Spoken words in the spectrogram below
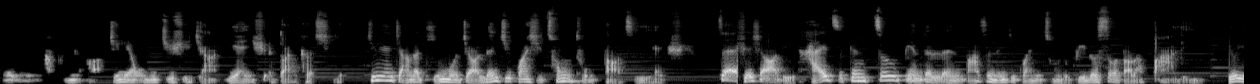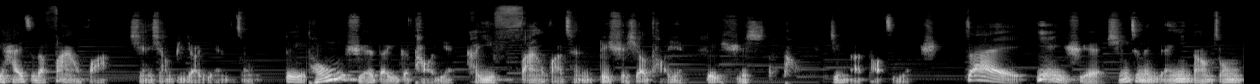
朋友好，今天我们继续讲厌学短课系列。今天讲的题目叫人际关系冲突导致厌学。在学校里，孩子跟周边的人发生人际关系冲突，比如受到了霸凌，由于孩子的泛化现象比较严重，对同学的一个讨厌可以泛化成对学校讨厌、对学习的讨厌，进而导致厌学。在厌学形成的原因当中，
